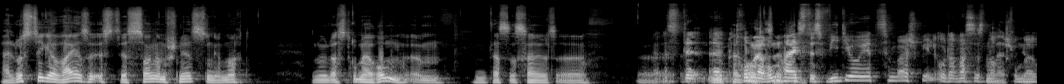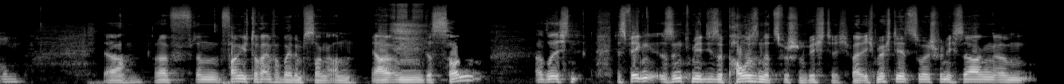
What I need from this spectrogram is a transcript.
Ja, lustigerweise ist der Song am schnellsten gemacht. Nur das drumherum, ähm, das ist halt. Äh, äh ist der, äh, drumherum heißt das Video jetzt zum Beispiel oder was ist noch drumherum? Ja, dann fange ich doch einfach bei dem Song an. Ja, ähm, der Song also ich, deswegen sind mir diese Pausen dazwischen wichtig, weil ich möchte jetzt zum Beispiel nicht sagen, ähm,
